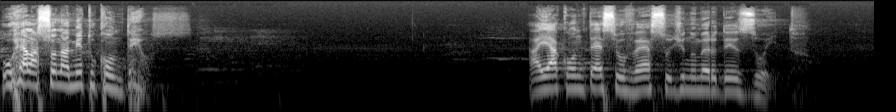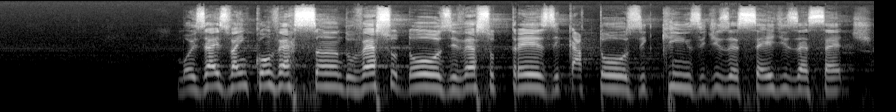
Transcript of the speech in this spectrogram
o relacionamento com Deus. Aí acontece o verso de número 18. Moisés vai conversando, verso 12, verso 13, 14, 15, 16, 17.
